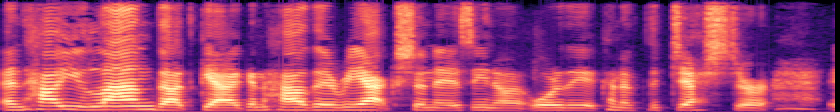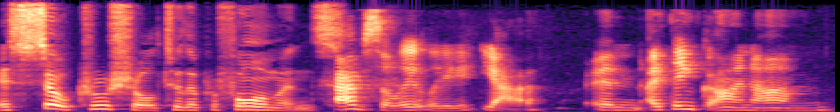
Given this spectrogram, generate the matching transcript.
and how you land that gag and how the reaction is, you know, or the kind of the gesture is so crucial to the performance. Absolutely, yeah and I think on um,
